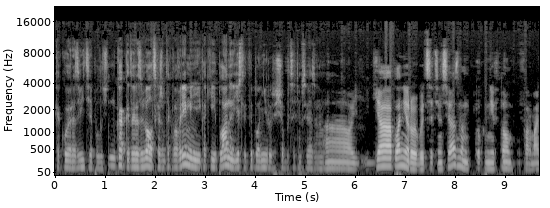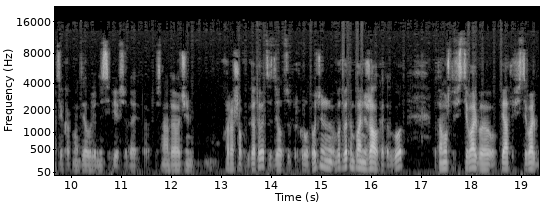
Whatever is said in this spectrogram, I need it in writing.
какое развитие получилось? Ну, как это развивалось, скажем так, во времени и какие планы, если ты планируешь еще быть с этим связанным? А, Я планирую быть с этим связанным, только не в том формате, как мы делали на себе все до этого. То есть надо очень хорошо подготовиться, сделать супер круто. Очень вот в этом плане жалко этот год, потому что фестиваль бы, пятый фестиваль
